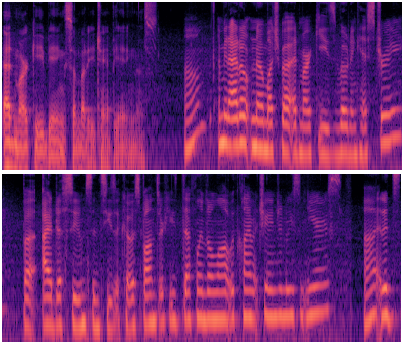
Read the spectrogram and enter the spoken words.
Ed Markey being somebody championing this? Um, I mean, I don't know much about Ed Markey's voting history, but I'd assume since he's a co-sponsor, he's definitely done a lot with climate change in recent years. Uh, and it's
